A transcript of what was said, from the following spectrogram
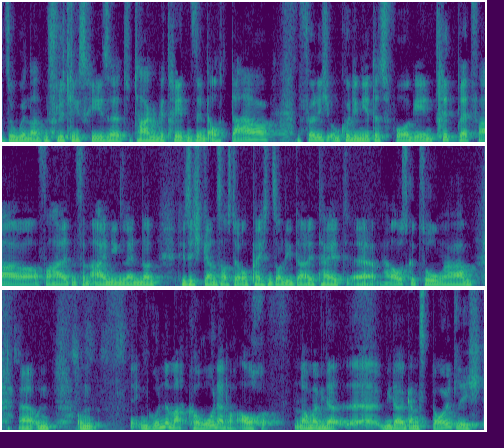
sogenannten Flüchtlingskrise zutage getreten sind. Auch da ein völlig unkoordiniertes Vorgehen, Trittbrettfahrerverhalten von einigen Ländern, die sich ganz aus der europäischen Solidarität äh, herausgezogen haben. Äh, und, und im Grunde macht Corona doch auch nochmal wieder, äh, wieder ganz deutlich,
